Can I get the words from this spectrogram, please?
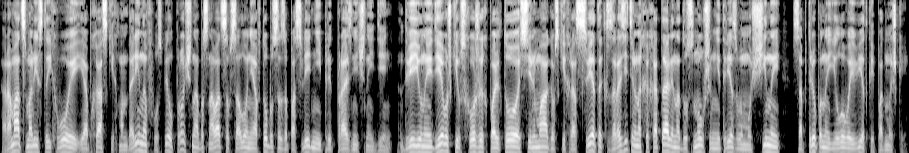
Аромат смолистой хвои и абхазских мандаринов успел прочно обосноваться в салоне автобуса за последний предпраздничный день. Две юные девушки в схожих пальто сельмаговских расцветок заразительно хохотали над уснувшим нетрезвым мужчиной с обтрепанной еловой веткой под мышкой.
